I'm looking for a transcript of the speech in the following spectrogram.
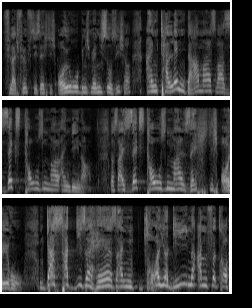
vielleicht 50, 60 Euro, bin ich mir nicht so sicher. Ein Talent damals war 6000 mal ein Dena. Das heißt 6000 mal 60 Euro. Und das hat dieser Herr seinen treuer Diener anvertraut.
